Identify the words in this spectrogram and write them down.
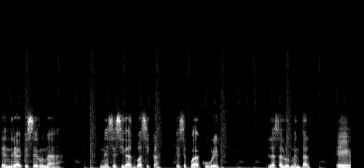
tendría que ser una necesidad básica que se pueda cubrir la salud mental, eh,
